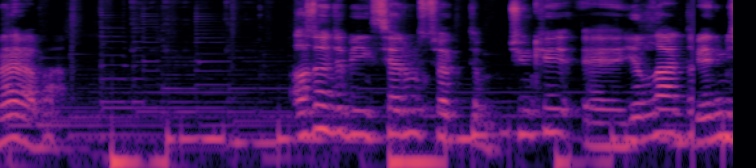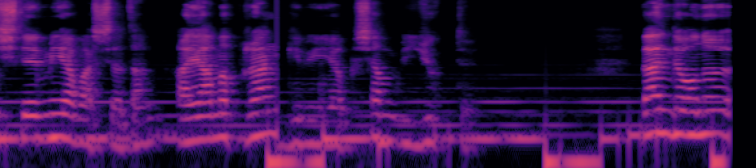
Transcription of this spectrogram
Merhaba. Az önce bilgisayarımı söktüm. Çünkü e, yıllardır benim işlerimi yavaşlatan, ayağıma prank gibi yapışan bir yüktü. Ben de onu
